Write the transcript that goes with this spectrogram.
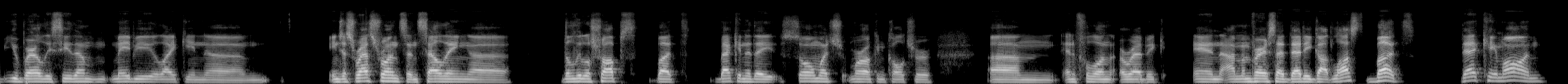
you barely see them. Maybe like in um, in just restaurants and selling uh, the little shops. But back in the day, so much Moroccan culture um, and full on Arabic. And I'm, I'm very sad that he got lost, but that came on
